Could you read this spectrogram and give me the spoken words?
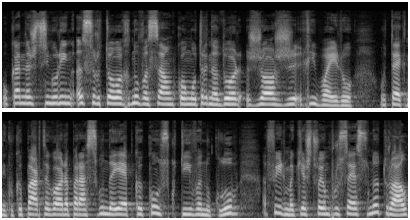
o Canas de Senhorim acertou a renovação com o treinador Jorge Ribeiro. O técnico que parte agora para a segunda época consecutiva no clube afirma que este foi um processo natural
